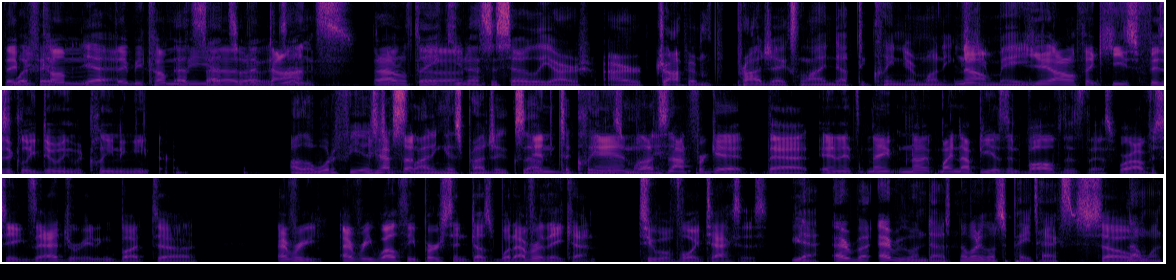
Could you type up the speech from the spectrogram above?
they with become it. Yeah, they become That's- the that's uh, the would say. but I don't But, think uh, you necessarily are are dropping projects lined up to clean your money. No, you may. yeah, I don't think he's physically doing the cleaning either. Although, what if he is just to- lining his projects up and to clean his money? And let's not forget that, and it may not, might not be as involved as this. We're obviously exaggerating, but uh, every every wealthy person does whatever they can to avoid taxes. yeah, everybody, everyone does. Nobody wants to pay taxes. So No one.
